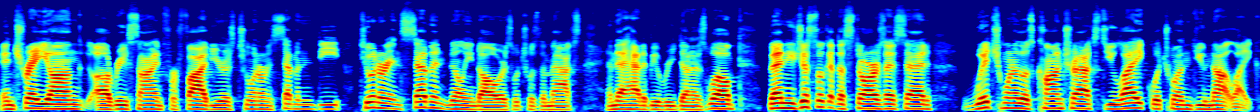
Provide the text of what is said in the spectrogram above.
And Trae Young uh, re-signed for five years, 270, 207 million dollars, which was the max, and that had to be redone as well. Ben, you just look at the stars. I said, which one of those contracts do you like? Which one do you not like?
